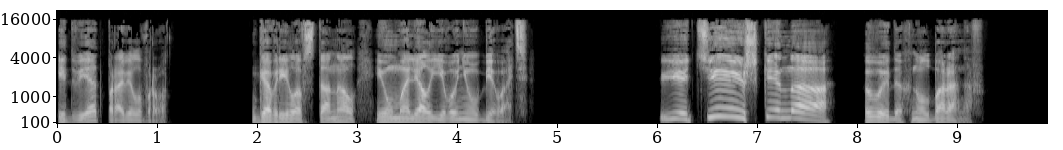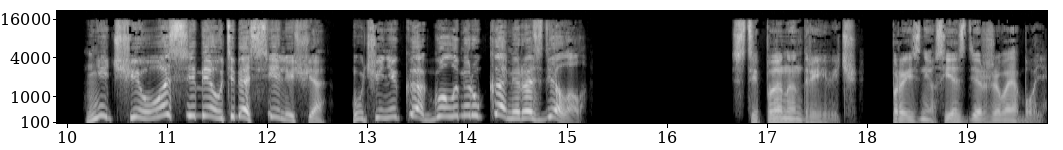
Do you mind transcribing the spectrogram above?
и две отправил в рот. Гаврилов стонал и умолял его не убивать. «Етишкина!» — выдохнул Баранов. «Ничего себе у тебя силища! Ученика голыми руками разделал!» «Степан Андреевич», — произнес я, сдерживая боль.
